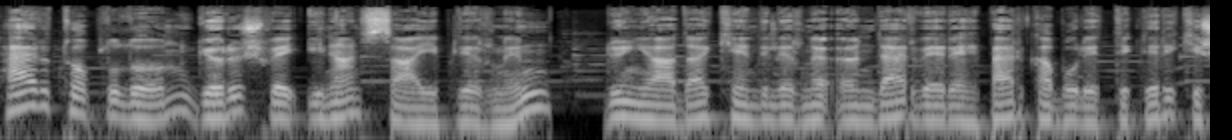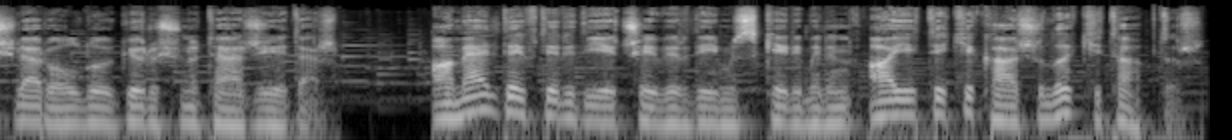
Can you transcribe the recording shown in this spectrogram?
her topluluğun görüş ve inanç sahiplerinin dünyada kendilerine önder ve rehber kabul ettikleri kişiler olduğu görüşünü tercih eder. Amel defteri diye çevirdiğimiz kelimenin ayetteki karşılığı kitaptır.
